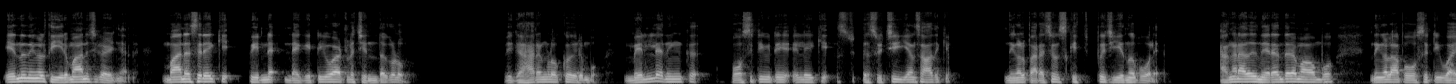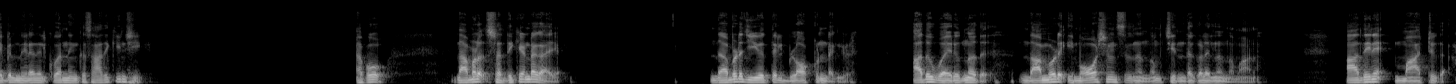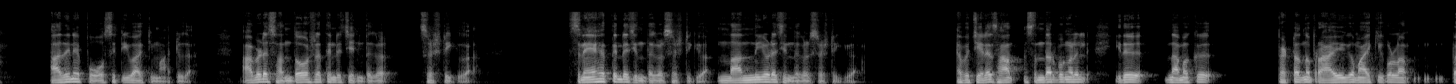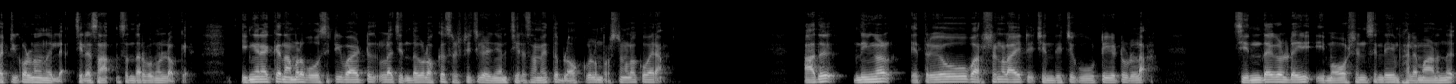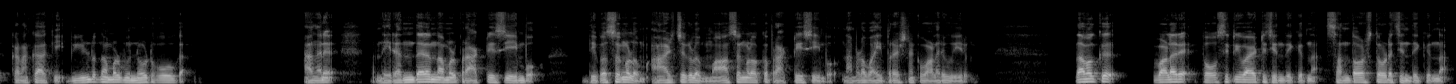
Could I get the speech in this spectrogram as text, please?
എന്ന് നിങ്ങൾ തീരുമാനിച്ചു കഴിഞ്ഞാൽ മനസ്സിലേക്ക് പിന്നെ നെഗറ്റീവായിട്ടുള്ള ചിന്തകളും വികാരങ്ങളൊക്കെ വരുമ്പോൾ മെല്ലെ നിങ്ങൾക്ക് പോസിറ്റിവിറ്റിയിലേക്ക് സ്വിച്ച് ചെയ്യാൻ സാധിക്കും. നിങ്ങൾ പരസ്യം സ്കിപ്പ് ചെയ്യുന്ന പോലെ. അങ്ങനെ അത് നിരന്തരമാകുമ്പോൾ നിങ്ങൾ ആ പോസിറ്റീവ് വൈബിൽ നിലനിൽക്കുവാൻ നിങ്ങൾക്ക് സാധിക്കുകയും ചെയ്യും. അപ്പോൾ നമ്മൾ ശ്രദ്ധിക്കേണ്ട കാര്യം നമ്മുടെ ജീവിതത്തിൽ ബ്ലോക്ക് ഉണ്ടെങ്കിൽ അത് വരുന്നത് നമ്മുടെ ഇമോഷൻസിൽ നിന്നും ചിന്തകളിൽ നിന്നുമാണ്. അതിനെ മാറ്റുക അതിനെ പോസിറ്റീവാക്കി മാറ്റുക അവിടെ സന്തോഷത്തിന്റെ ചിന്തകൾ സൃഷ്ടിക്കുക സ്നേഹത്തിന്റെ ചിന്തകൾ സൃഷ്ടിക്കുക നന്ദിയുടെ ചിന്തകൾ സൃഷ്ടിക്കുക. അപ്പോൾ ചില സന്ദർഭങ്ങളിൽ ഇത് നമുക്ക് പെട്ടെന്ന് പ്രായോഗികമാക്കിക്കൊള്ളാൻ പറ്റിക്കൊള്ളണമെന്നില്ല ചില സന്ദർഭങ്ങളിലൊക്കെ. ഇങ്ങനെയൊക്കെ നമ്മൾ പോസിറ്റീവായിട്ടുള്ള ചിന്തകളൊക്കെ സൃഷ്ടിച്ചു കഴിഞ്ഞാൽ ചില സമയത്ത് ബ്ലോക്കുകളും പ്രശ്നങ്ങളൊക്കെ വരാം. അത് നിങ്ങൾ എത്രയോ വർഷങ്ങളായിട്ട് ചിന്തിച്ച് കൂട്ടിയിട്ടുള്ള ചിന്തകളുടെയും ഇമോഷൻസിന്റെയും ഫലമാണെന്ന് കണക്കാക്കി വീണ്ടും നമ്മൾ മുന്നോട്ട് പോവുക. അങ്ങനെ നിരന്തരം നമ്മൾ പ്രാക്ടീസ് ചെയ്യുമ്പോൾ ദിവസങ്ങളും ആഴ്ചകളും മാസങ്ങളൊക്കെ പ്രാക്ടീസ് ചെയ്യുമ്പോൾ നമ്മുടെ വൈബ്രേഷനൊക്കെ വളരെ ഉയരും. നമുക്ക് വളരെ പോസിറ്റീവായിട്ട് ചിന്തിക്കുന്ന സന്തോഷത്തോടെ ചിന്തിക്കുന്ന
